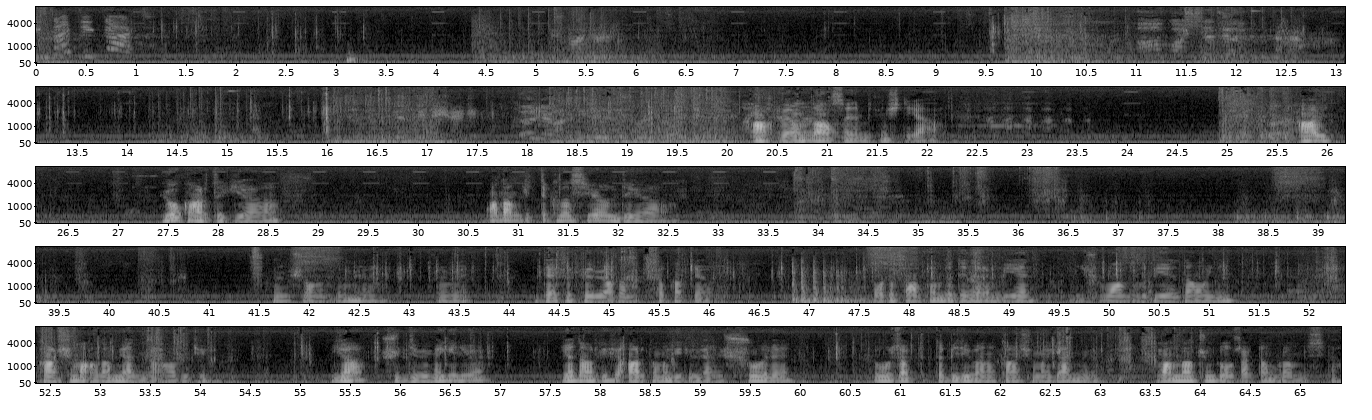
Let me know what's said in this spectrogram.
Ah be onu da alsaydım bitmişti ya. Abi Yok artık ya. Adam gitti klasiği öldü ya. Böyle bir şey olabilir mi ya? Böyle bir teklif veriyor adam sakat ya. Bu arada Phantom da denerim bir el. Şu Vandal'ı bir elden oynayayım. Karşıma adam gelmiyor abici. Ya şu dibime geliyor ya da arkadaşlar arkama geliyor yani şöyle şu uzaklıkta biri bana karşıma gelmiyor. Vandal çünkü uzaktan vuran bir silah.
